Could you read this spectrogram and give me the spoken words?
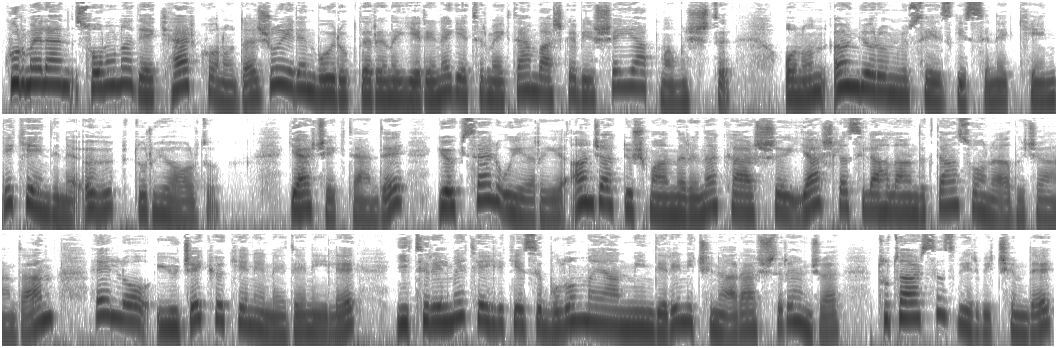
Kurmelen sonuna dek her konuda Joel'in buyruklarını yerine getirmekten başka bir şey yapmamıştı. Onun öngörümlü sezgisini kendi kendine övüp duruyordu. Gerçekten de göksel uyarıyı ancak düşmanlarına karşı yaşla silahlandıktan sonra alacağından Hello yüce kökeni nedeniyle yitirilme tehlikesi bulunmayan minderin içini araştırınca tutarsız bir biçimde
